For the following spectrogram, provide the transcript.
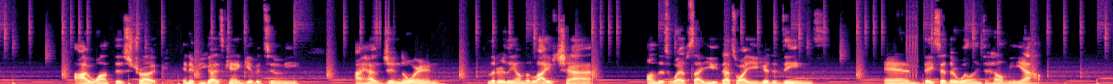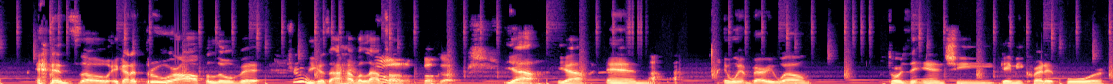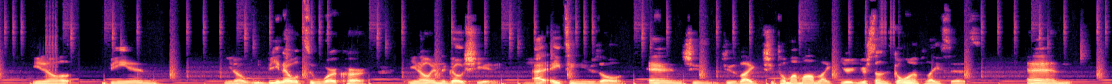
I want this truck, and if you guys can't give it to me, I have Jim Norton literally on the live chat on this website. You that's why you hear the dings. And they said they're willing to help me out. And so it kind of threw her off a little bit True. because I have a laptop. Oh, buck up. Yeah, yeah. And it went very well. Towards the end, she gave me credit for, you know, being, you know, being able to work her, you know, in negotiating mm. at 18 years old. And she she's like she told my mom like your your son's going places. And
